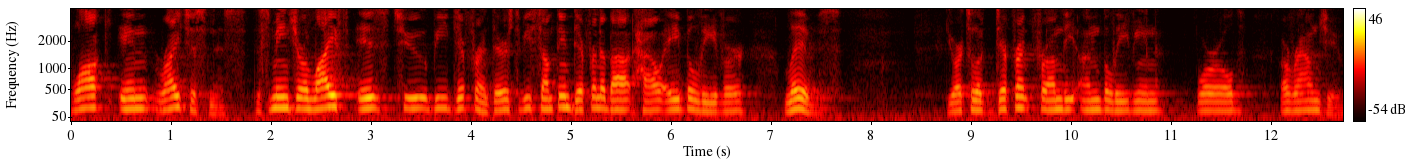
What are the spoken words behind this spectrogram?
walk in righteousness. This means your life is to be different. There is to be something different about how a believer lives. You are to look different from the unbelieving world around you.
